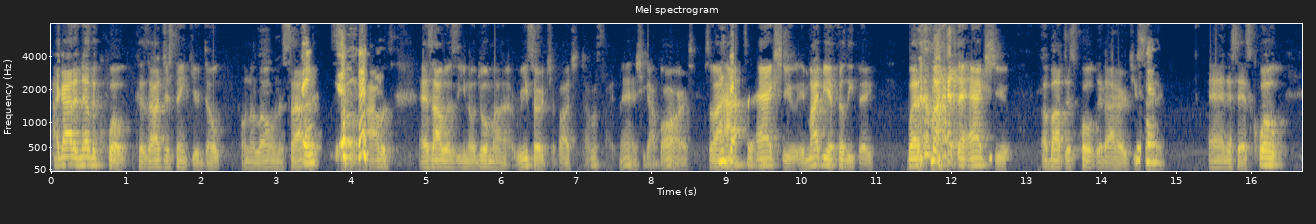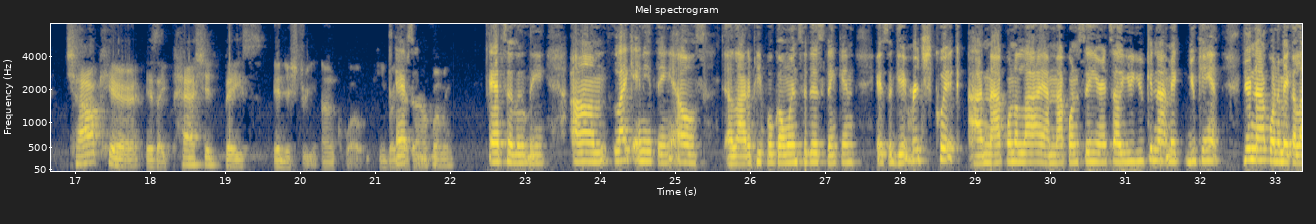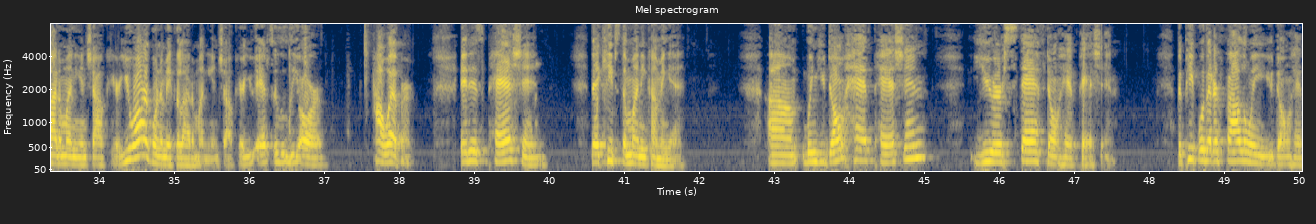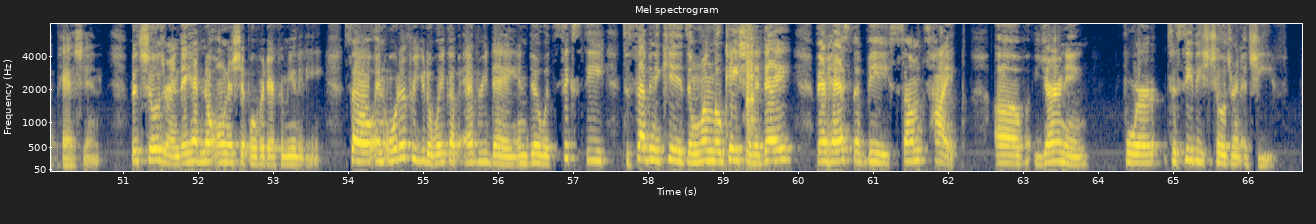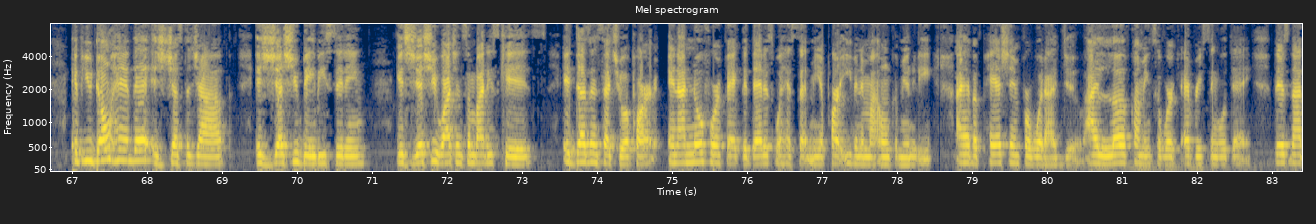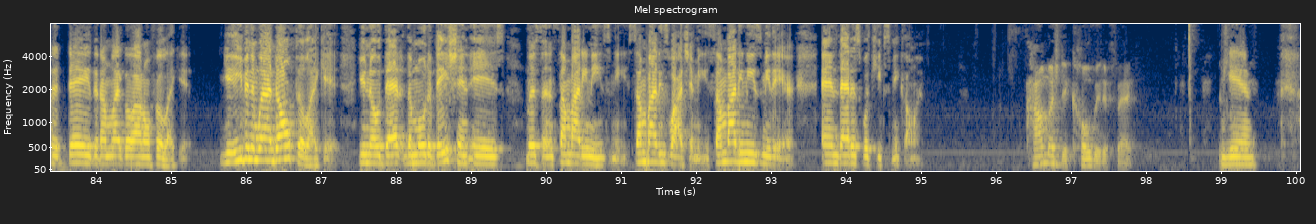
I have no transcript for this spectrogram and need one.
I got another quote because I just think you're dope on the low on the side. So I was as I was, you know, doing my research about you, I was like, man, she got bars. So I have to ask you, it might be a Philly thing, but I have to ask you about this quote that I heard you say. And it says, quote, Child care is a passion-based industry, unquote. Can you break Absolutely. that down for me? Absolutely. Um, like anything else, a lot of people go into this thinking it's a get rich quick. I'm not going to lie. I'm not going to sit here and tell you you cannot make, you can't, you're not going to make a lot of money in childcare. You are going to make a lot of money in childcare. You absolutely are. However, it is passion that keeps the money coming in. Um, when you don't have passion, your staff don't have passion. The people that are following you don't have passion. The children, they have no ownership over their community. So in order for you to wake up every day and deal with 60 to 70 kids in one location a day, there has to be some type of yearning for to see these children achieve. If you don't have that, it's just a job. It's just you babysitting. It's just you watching somebody's kids it doesn't set you apart. And I know for a fact that that is what has set me apart, even in my own community. I have a passion for what I do. I love coming to work every single day. There's not a day that I'm like, oh, I don't feel like it. Even when I don't feel like it, you know, that the motivation is, listen, somebody needs me. Somebody's watching me. Somebody needs me there. And that is what keeps me going. How much did COVID affect? Yeah.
